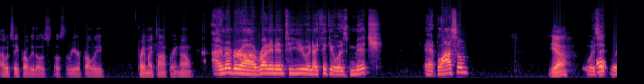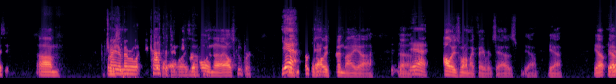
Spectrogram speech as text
I would say probably those those three are probably probably my top right now. I remember uh, running into you, and I think it was Mitch at Blossom. Yeah. Was Oh. it? Was it? Um, I'm trying to remember what concert that was. Purple and uh, Alice Cooper. Yeah, Purple's okay. always been my uh, uh, yeah, always one of my favorites. Yeah, it was yeah yeah yep yeah,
